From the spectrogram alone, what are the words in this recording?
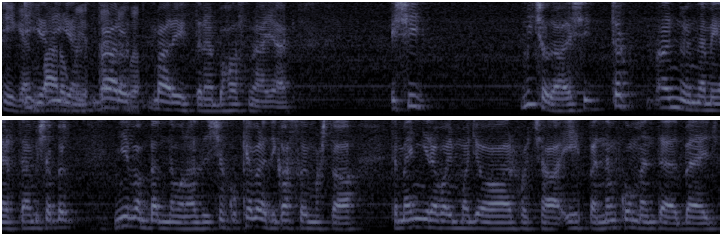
igen, igen, bárokba, igen bárok, bár étteremben használják. És így, micsoda, és így tök nagyon nem értem, és ebben nyilván benne van az, és akkor keveredik az, hogy most a, te mennyire vagy magyar, hogyha éppen nem kommentel be egy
